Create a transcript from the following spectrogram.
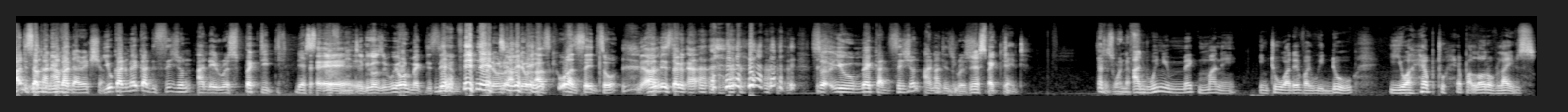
Add something, can have a direction. You can make a decision and they respect it. Yes, definitely. because we all make decisions. They, will, they will ask who has said so. Uh, Mr. uh, uh, uh, uh. so you make a decision and it is respected. respected. That is wonderful. And when you make money into whatever we do, you are helped to help a lot of lives.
